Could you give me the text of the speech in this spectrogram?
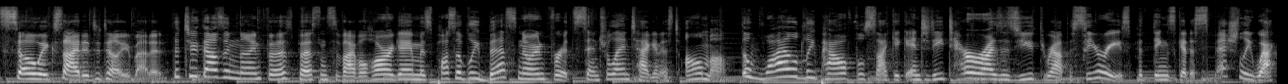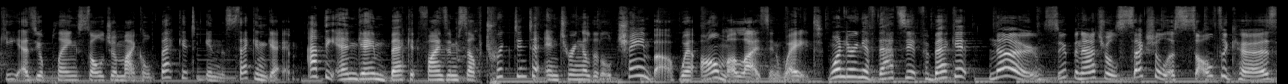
so excited to tell you about it. The 2009 first person survival horror game is possibly best known for its central antagonist, Alma. The wildly powerful psychic entity terrorizes you throughout the series, but things get especially wacky as you're playing soldier Michael Beckett in the second game. At the end game, Beckett finds himself tricked into entering a little chamber where Alma lies in wait. Wondering if that's it for Beckett? No, supernatural sexual assault occurs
